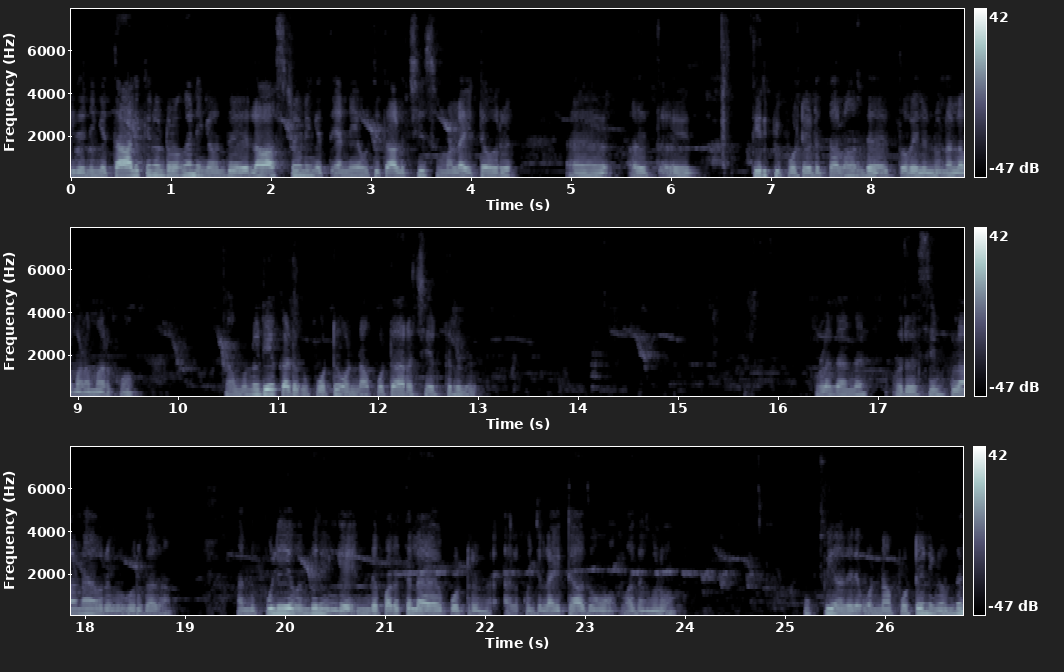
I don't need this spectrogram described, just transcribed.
இதை நீங்கள் தாளிக்கணுன்றவங்க நீங்கள் வந்து லாஸ்ட்டும் நீங்கள் எண்ணெயை ஊற்றி தாளித்து சும்மா லைட்டாக ஒரு அது திருப்பி போட்டு எடுத்தாலும் அந்த துவையல் இன்னும் நல்ல மணமாக இருக்கும். நான் முன்னாடியே கடுகு போட்டு ஒன்றா போட்டு அரைச்சி எடுத்துருது அவ்வளோதாங்க ஒரு சிம்பிளான ஒரு ஊறுகாய் தான். அந்த புளியை வந்து நீங்கள் இந்த பதத்தில் போட்டுருங்க. அதில் கொஞ்சம் லைட்டாக அதுவும் வதங்கணும். உப்பையும் அதில் ஒன்றா போட்டு நீங்கள் வந்து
